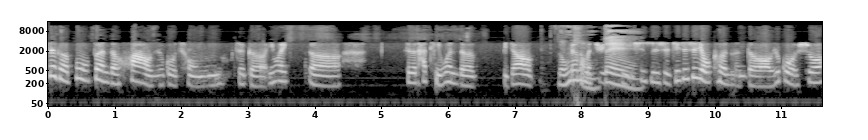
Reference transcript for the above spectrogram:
这个部分的话，如果从这个，因为呃，这个他提问的比较没有那么具体，对，是是是，其实是有可能的哦。如果说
